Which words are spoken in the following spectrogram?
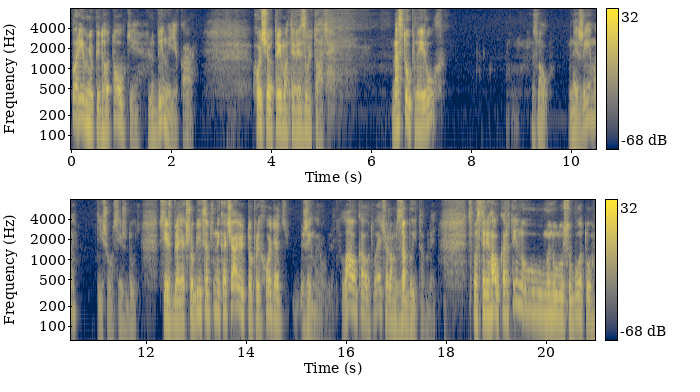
по рівню підготовки людини, яка хоче отримати результат. Наступний рух. Знову не жими, ті, що всі ждуть. Всі ж, бля, якщо біцепс не качають, то приходять, жими роблять. Лавка от вечором забита, блядь. Спостерігав картину минулу суботу,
